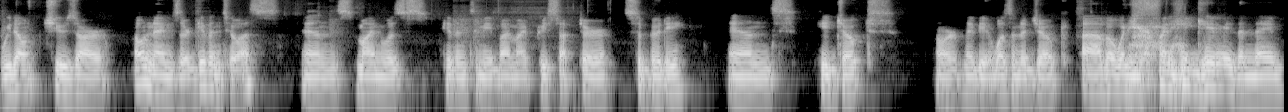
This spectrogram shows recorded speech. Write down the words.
we don't choose our own names, they're given to us. And mine was given to me by my preceptor, Subhuti. And he joked, or maybe it wasn't a joke, uh, but when he, when he gave me the name,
